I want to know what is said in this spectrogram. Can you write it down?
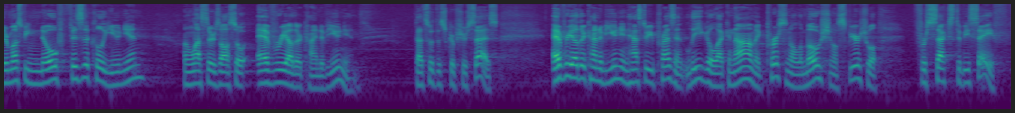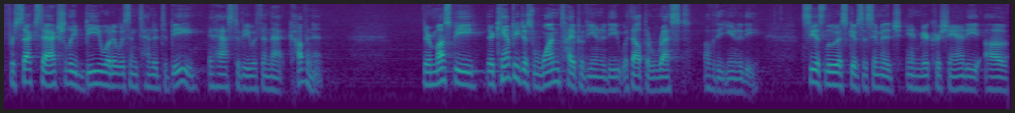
There must be no physical union unless there's also every other kind of union. That's what the scripture says. Every other kind of union has to be present legal, economic, personal, emotional, spiritual for sex to be safe, for sex to actually be what it was intended to be. It has to be within that covenant. There must be, there can't be just one type of unity without the rest of the unity. C.S. Lewis gives this image in Mere Christianity of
